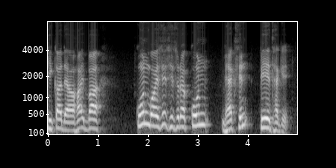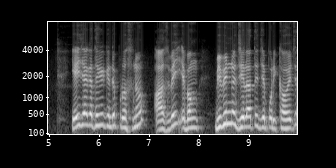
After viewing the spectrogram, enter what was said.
টিকা দেওয়া হয় বা কোন বয়সে শিশুরা কোন ভ্যাকসিন পেয়ে থাকে? এই জায়গা থেকে কিন্তু প্রশ্ন আসবেই এবং বিভিন্ন জেলাতে যে পরীক্ষা হয়েছে,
